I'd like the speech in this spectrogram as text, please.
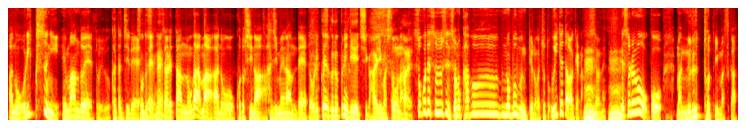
あのオリックスに M&A という形でそうですよね。えーされたのが、まあ、あの今年の初めなんで。でオリックスグループに DHC が入りました。そうなんです、はい。そこでそう要するにその株の部分っていうのがちょっと浮いてたわけなんですよね。うん。うん。でそれをこう、まあ、ぬるっとと言いますか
